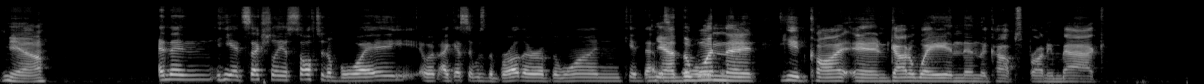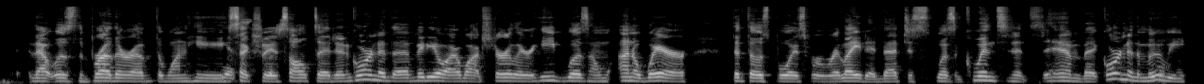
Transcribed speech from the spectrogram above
yeah, and then he had sexually assaulted a boy. I guess it was the brother of the one kid that. was yeah, the one that he had caught and got away, and then the cops brought him back. That was the brother of the one he Yes. sexually assaulted. And according to the video I watched earlier, he was un- unaware that those boys were related. That just was a coincidence to him. But according to the movie,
